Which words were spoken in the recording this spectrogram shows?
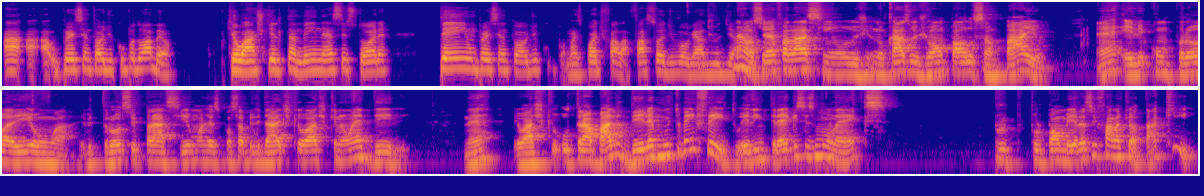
a, a, o percentual de culpa do Abel. Porque eu acho que ele também, nessa história, tem um percentual de culpa. Mas pode falar, faça o advogado do diabo. Não, você vai falar assim, o, no caso, o João Paulo Sampaio, né, ele comprou aí uma... Ele trouxe para si uma responsabilidade que eu acho que não é dele, né? Eu acho que o trabalho dele é muito bem feito. Ele entrega esses moleques pro, pro Palmeiras e fala aqui, ó, tá aqui.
